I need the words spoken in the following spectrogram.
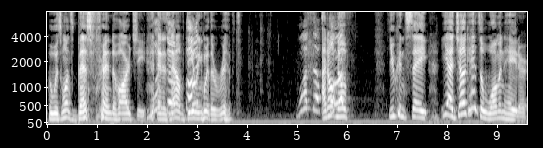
who was once best friend of Archie What and is now fuck? dealing with a rift. What the? I don't know if you can say, yeah, Jughead's a woman hater,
